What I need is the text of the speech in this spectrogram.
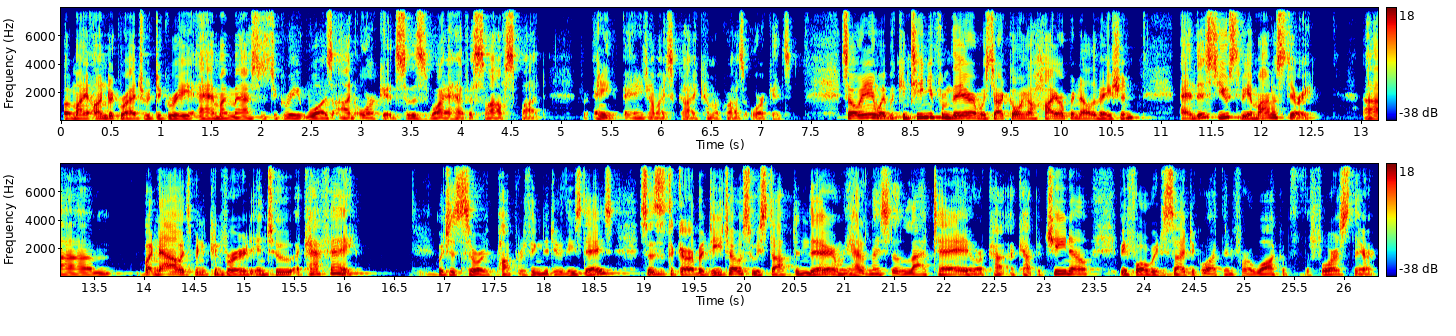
But my undergraduate degree and my master's degree was on orchids. So this is why I have a soft spot any anytime I, I come across orchids. So anyway, we continue from there and we start going a higher up in elevation. And this used to be a monastery. Um, but now it's been converted into a cafe which is sort of a popular thing to do these days. So this is the Gabardito. So we stopped in there and we had a nice little latte or a, ca- a cappuccino before we decided to go out then for a walk up through the forest there.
